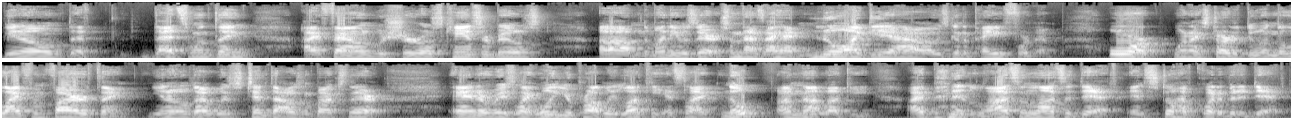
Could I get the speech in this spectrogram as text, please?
You know that that's one thing I found with Cheryl's cancer bills. Um, the money was there. Sometimes I had no idea how I was going to pay for them. Or when I started doing the life and fire thing, you know, that was ten thousand bucks there. And everybody's like, well, you're probably lucky. It's like, nope, I'm not lucky. I've been in lots and lots of debt and still have quite a bit of debt.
